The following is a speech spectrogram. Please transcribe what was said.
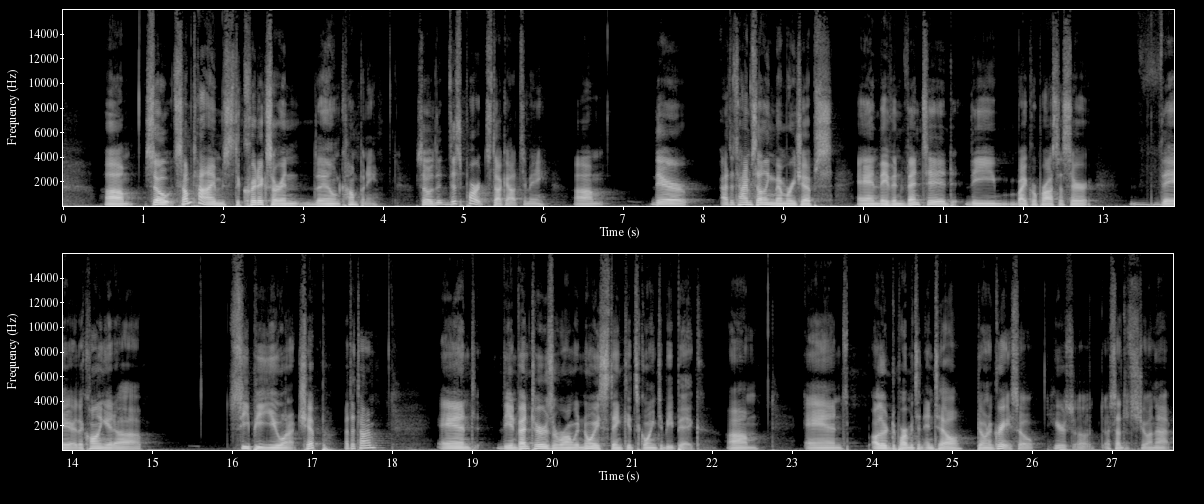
Um, so sometimes the critics are in their own company. So th- this part stuck out to me. Um, they're at the time selling memory chips, and they've invented the microprocessor. They're they're calling it a CPU on a chip at the time, and the inventors, along with Noyce think it's going to be big. Um, and other departments in Intel don't agree. So here's a, a sentence or two on that.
